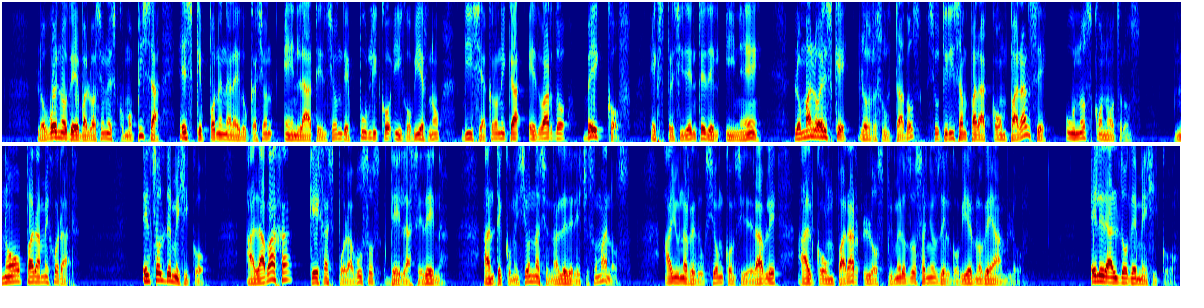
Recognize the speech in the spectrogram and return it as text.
Lo bueno de evaluaciones como PISA es que ponen a la educación en la atención de público y gobierno, dice a crónica Eduardo Beikoff, expresidente del INE. Lo malo es que los resultados se utilizan para compararse unos con otros, no para mejorar. El Sol de México. A la baja quejas por abusos de la Sedena ante Comisión Nacional de Derechos Humanos. Hay una reducción considerable al comparar los primeros dos años del gobierno de AMLO. El Heraldo de México.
